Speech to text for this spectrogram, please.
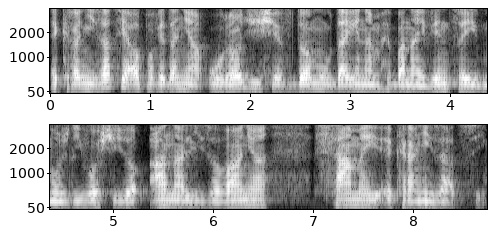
Ekranizacja opowiadania Urodzi się w domu daje nam chyba najwięcej możliwości do analizowania samej ekranizacji.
